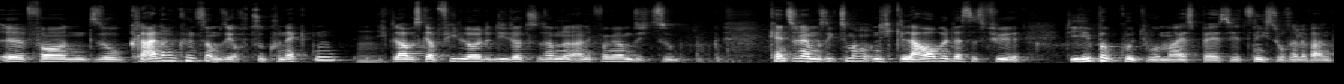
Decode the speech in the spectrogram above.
äh, von so kleineren Künstlern, um sich auch zu connecten. Mhm. Ich glaube, es gab viele Leute, die dort zusammen dann angefangen haben, sich zu kennenzulernen, Musik zu machen. Und ich glaube, dass es für die Hip-Hop-Kultur MySpace jetzt nicht so relevant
